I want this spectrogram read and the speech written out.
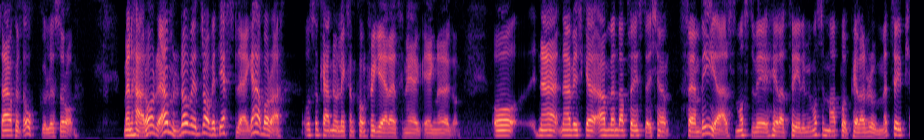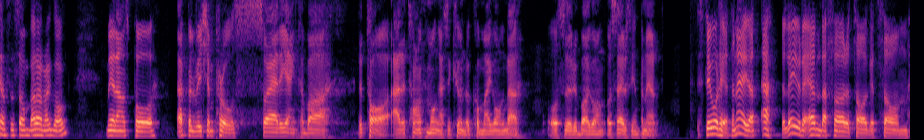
Särskilt Oculus och dem. Men här har du, ja, men då drar vi, drar vi ett gästläge här bara. Och så kan du liksom konfigurera i sina e- egna ögon. Och när, när vi ska använda Playstation 5 VR så måste vi hela tiden vi måste mappa upp hela rummet typ känns det som varannan gång. Medan på Apple Vision Pro så är det egentligen bara det tar, det tar inte många sekunder att komma igång där. Och så är du bara igång och så är du så imponerad. Storheten är ju att Apple är ju det enda företaget som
